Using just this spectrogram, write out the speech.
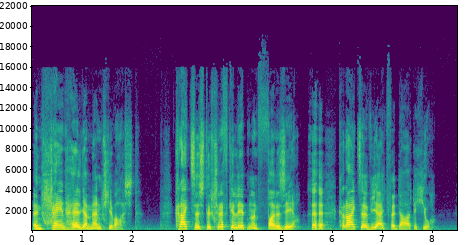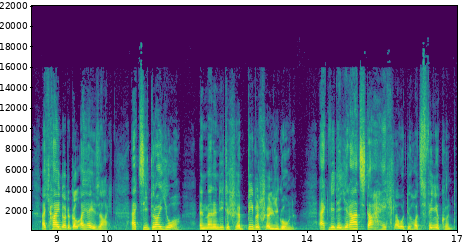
Ein schön heiliger Mensch gewesen. Kriegt es die Schriftgelehrten und Pharisäer. Kriegt so wie ich für 30 Jahre. Ich habe dort gleich gesagt, ich sie drei Jahre in meine niedliche Bibelschule gegangen. Ich wie der Hechler, was du hast finden könnt.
